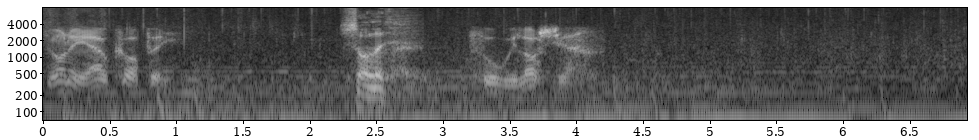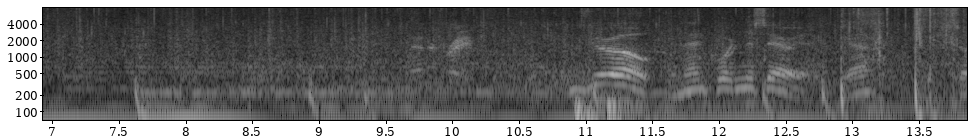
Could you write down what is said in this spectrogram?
Johnny, how copy? Solid. Thought we lost you. Zero, and then coordinate this area, yeah? So,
